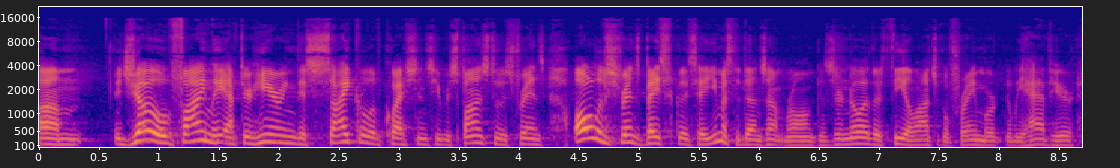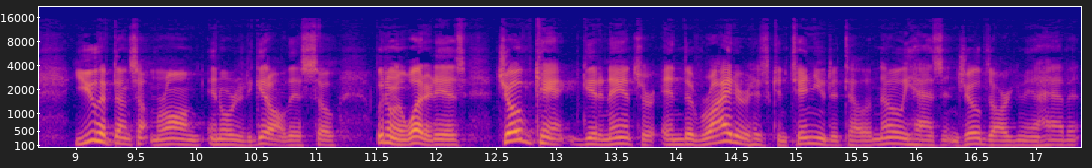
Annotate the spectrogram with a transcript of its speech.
Um, Job finally, after hearing this cycle of questions, he responds to his friends. All of his friends basically say, You must have done something wrong because there's no other theological framework that we have here. You have done something wrong in order to get all this, so we don't know what it is. Job can't get an answer, and the writer has continued to tell him, No, he hasn't. And Job's arguing, I haven't.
